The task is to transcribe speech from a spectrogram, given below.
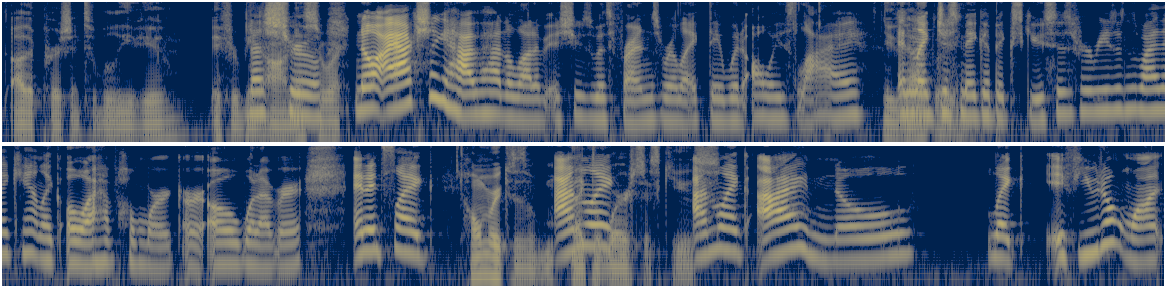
the other person to believe you if you're being That's honest true. No, I actually have had a lot of issues with friends where like they would always lie and like just make up excuses for reasons why they can't. Like, oh, I have homework or oh, whatever. And it's like Homework is I'm like, like- the worst excuse. I'm like I know, like if you don't want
